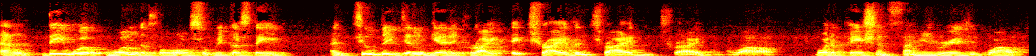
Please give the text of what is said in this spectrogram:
and they were wonderful also because they until they didn't get it right, they tried and tried and tried. And wow, what a patience. I mean, really, wow.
